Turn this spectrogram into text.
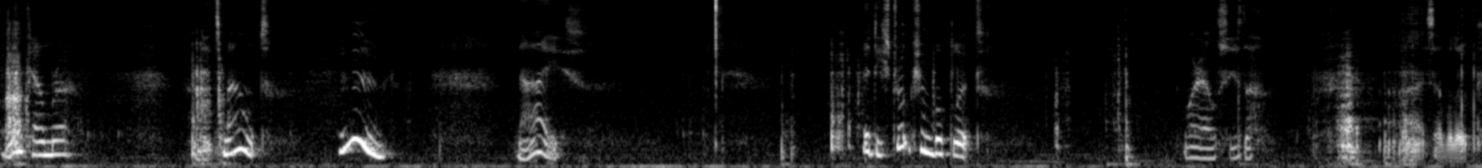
One camera and its mount. Ooh, nice. A destruction booklet. Where else is there? Uh, let's have a look.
